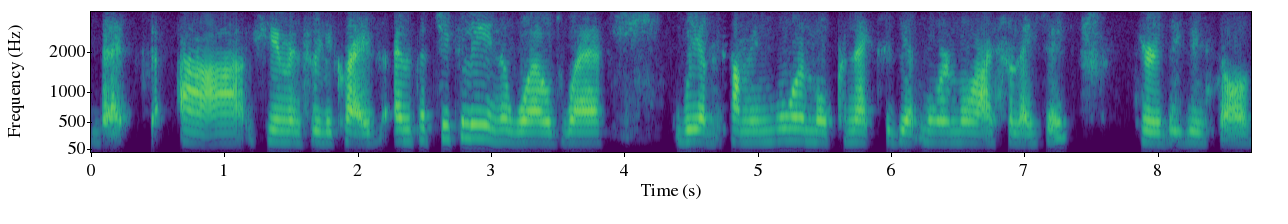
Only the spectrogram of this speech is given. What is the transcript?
that uh, humans really crave, and particularly in a world where we are becoming more and more connected, yet more and more isolated through the use of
